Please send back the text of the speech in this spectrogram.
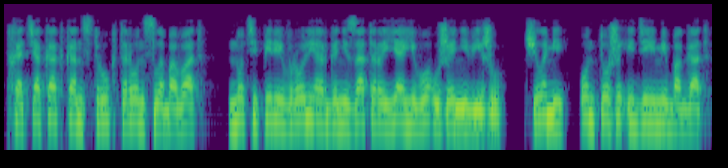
хотя как конструктор он слабоват, но теперь и в роли организатора я его уже не вижу. Челами, он тоже идеями богат,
